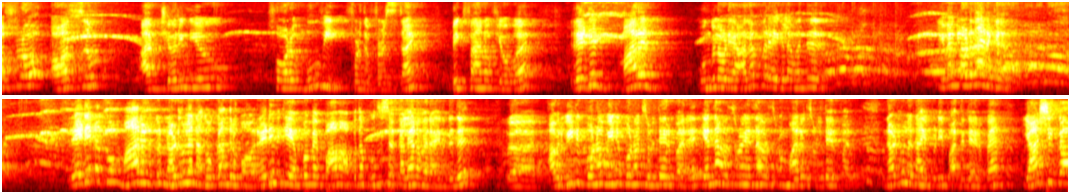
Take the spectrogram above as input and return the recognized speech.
afro awesome I am cheering you for a movie for the first time big fan of your work Redin Maran உங்களுடைய அலப்புரைகளை வந்து இவங்களோட தான் எனக்கு ரெடினுக்கும் மாறனுக்கும் நடுவில் நாங்கள் உட்காந்துருப்போம் ரெடினுக்கு எப்பவுமே பாவம் அப்போ தான் புதுசாக கல்யாணம் வேற இருந்தது அவர் வீட்டுக்கு போனோம் வீட்டுக்கு போனோம்னு சொல்லிட்டே இருப்பார். என்ன அவசரம் என்ன அவசரம் மாறன்னு சொல்லிட்டே இருப்பார். நடுவில் நான் இப்படி பார்த்துட்டே இருப்பேன். யாஷிகா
